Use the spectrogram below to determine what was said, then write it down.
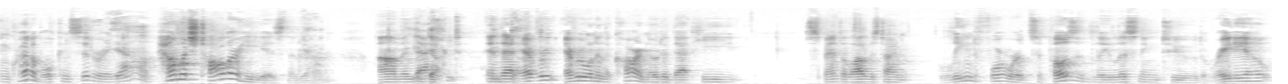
incredible considering Yeah. how much taller he is than her. Um, and that he, and that every everyone in the car noted that he spent a lot of his time leaned forward, supposedly listening to the radio,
